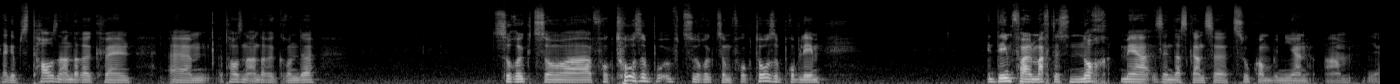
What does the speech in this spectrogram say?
Da gibt es tausend andere Quellen, ähm, tausend andere Gründe. Zurück zur Fructose, zurück zum Fructoseproblem. In dem Fall macht es noch mehr Sinn, das Ganze zu kombinieren. Ähm, ja.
